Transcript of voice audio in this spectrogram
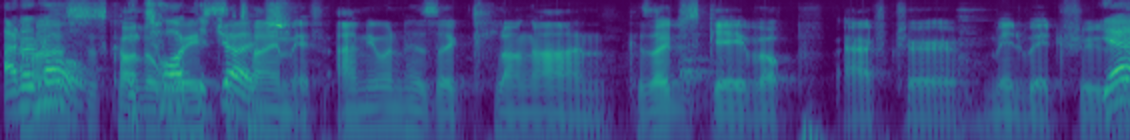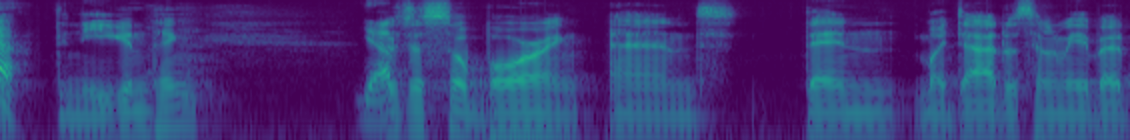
i don't oh, Well, know That's just called it's a waste of time. If anyone has like clung on, because I just gave up after midway through Yeah. like, the Negan thing. Yeah, it was just so boring. And then my dad was telling me about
